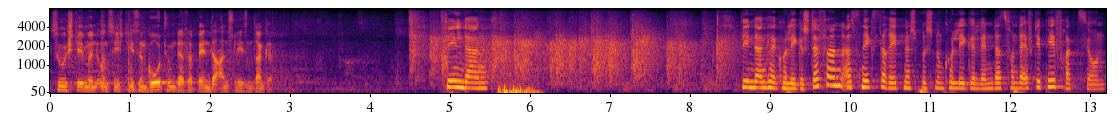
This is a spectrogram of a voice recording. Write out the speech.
zustimmen und sich diesem Votum der Verbände anschließen. Danke. Vielen Dank. Vielen Dank, Herr Kollege Stephan. Als nächster Redner spricht nun Kollege Lenders von der FDP-Fraktion.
